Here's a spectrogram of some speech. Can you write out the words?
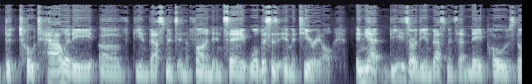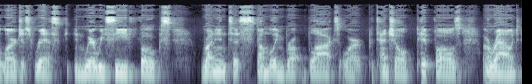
the totality of the investments in the fund and say, well, this is immaterial. And yet these are the investments that may pose the largest risk and where we see folks run into stumbling blocks or potential pitfalls around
